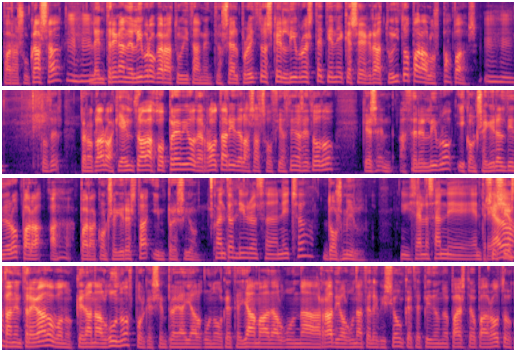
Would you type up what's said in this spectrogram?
para su casa, le entregan el libro gratuitamente. O sea, el proyecto es que el libro este tiene que ser gratuito para los papás. Entonces, pero claro, aquí hay un trabajo previo de Rotary, de las asociaciones de todo, que es hacer el libro y conseguir el dinero para, para conseguir esta impresión. ¿Cuántos libros se han hecho? Dos mil. ¿Y ya los han eh, entregado? Sí, sí, están entregados. Bueno, quedan algunos, porque siempre hay alguno que te llama de alguna radio, alguna televisión, que te pide uno para este o para otro,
